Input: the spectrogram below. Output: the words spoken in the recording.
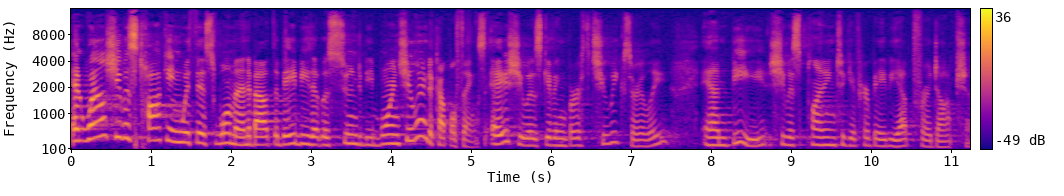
And while she was talking with this woman about the baby that was soon to be born, she learned a couple things. A, she was giving birth two weeks early and B, she was planning to give her baby up for adoption.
